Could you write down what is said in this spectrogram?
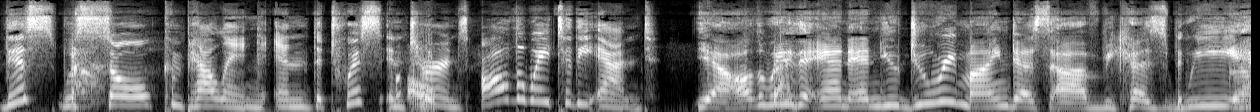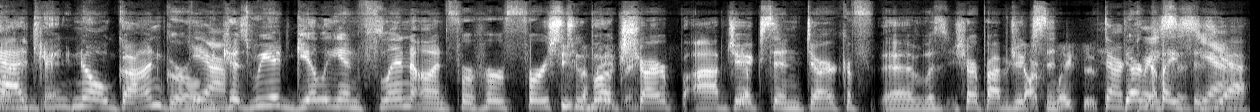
This was so compelling, and the twists and turns all the way to the end. Yeah, all the way to the end. And you do remind us of because we Girl had no Gone Girl Yeah. because we had Gillian Flynn on for her first She's two books. Sharp Objects and Dark uh, was it Sharp Objects Dark and Places. Dark Dark Places, Places, yeah. yeah.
